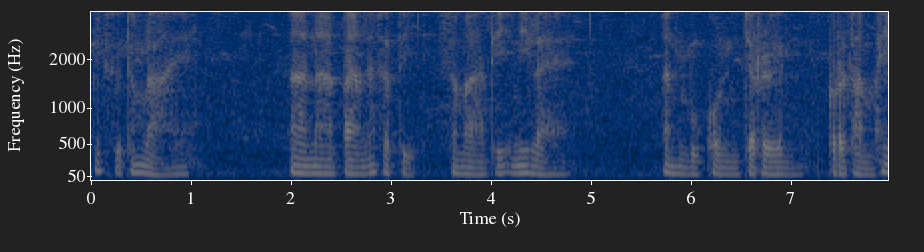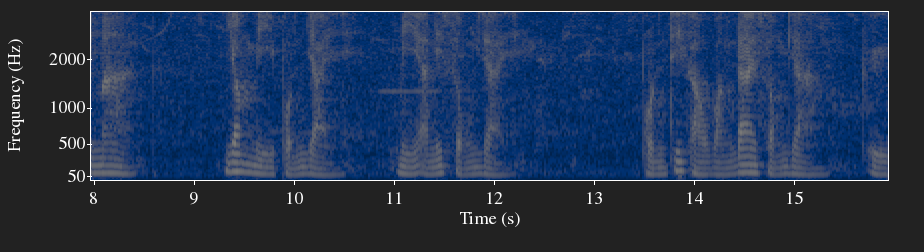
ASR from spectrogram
ภิกษุทั้งหลาย อาณาปานสติสมาธินี่แหลอันบุคคลเจริญกระทำให้มาก ย่อมมีผลใหญ่ มีอนิสงส์ใหญ่ ผลที่เขาหวังได้สองอย่าง คือ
